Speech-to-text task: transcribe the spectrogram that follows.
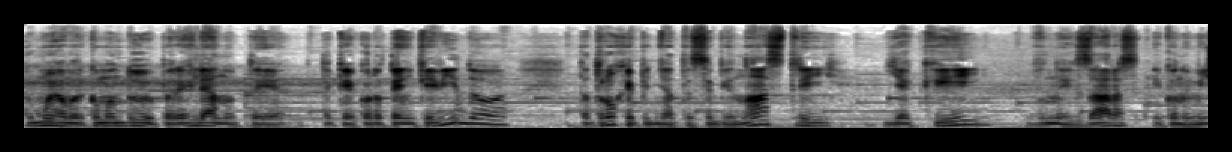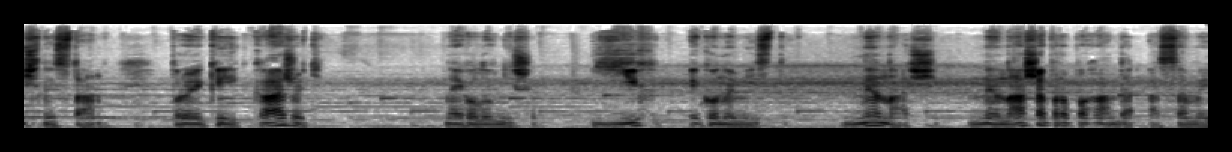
Тому я вам рекомендую переглянути таке коротеньке відео та трохи підняти собі настрій, який в них зараз економічний стан, про який кажуть найголовніше їх економісти, не наші, не наша пропаганда, а саме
